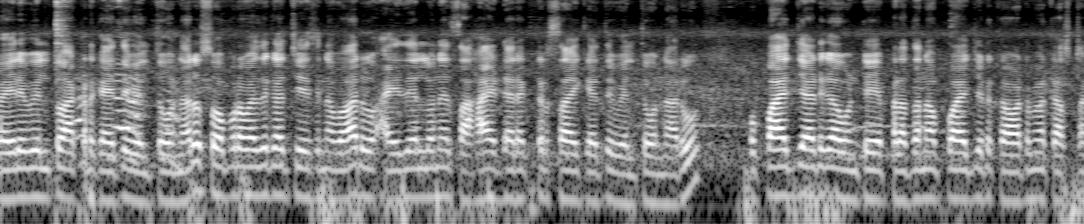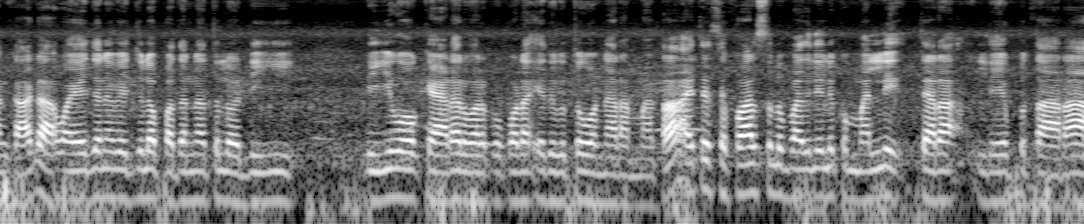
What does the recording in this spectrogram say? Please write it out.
వైరు వెళ్తూ అక్కడికైతే వెళ్తూ ఉన్నారు. సూపర్వైజర్గా చేసిన వారు ఐదేళ్ళలోనే సహాయ డైరెక్టర్ స్థాయికి అయితే వెళ్తూ ఉన్నారు. ఉపాధ్యాయుడిగా ఉంటే ప్రధాన ఉపాధ్యాయుడు కావడమే కష్టం కాగా వయోజన విద్యలో పదోన్నతులు డిఈ డిఈఓ క్యాడర్ వరకు కూడా ఎదుగుతూ ఉన్నారన్నమాట. అయితే సిఫార్సులు బదిలీలకు మళ్ళీ తెర లేపుతారా?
